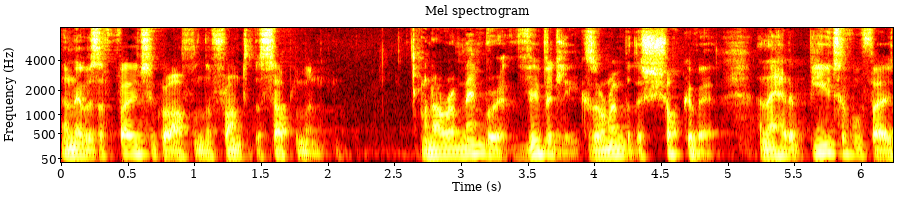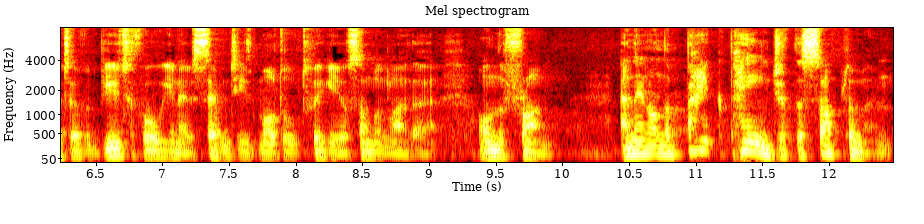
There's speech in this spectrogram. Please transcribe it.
and there was a photograph on the front of the supplement. And I remember it vividly because I remember the shock of it. And they had a beautiful photo of a beautiful, you know, 70s model Twiggy or someone like that on the front. And then on the back page of the supplement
